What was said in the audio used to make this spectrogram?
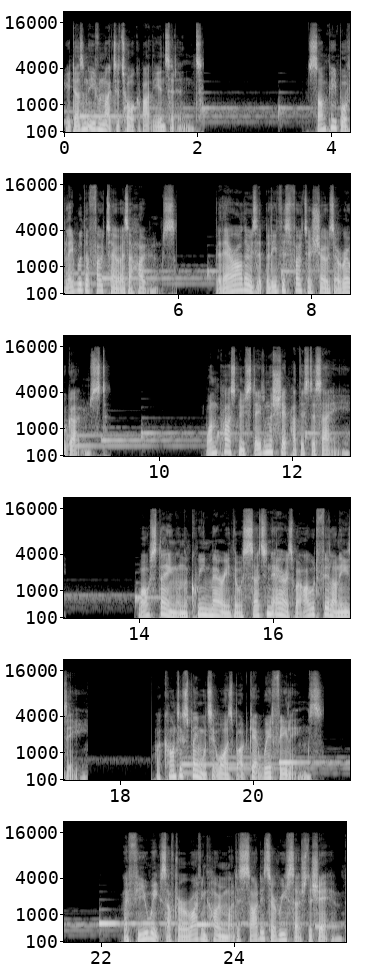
He doesn't even like to talk about the incident. Some people have labelled the photo as a hoax, but there are those that believe this photo shows a real ghost. One person who stayed on the ship had this to say. While staying on the Queen Mary there were certain areas where I would feel uneasy. I can't explain what it was but I'd get weird feelings. A few weeks after arriving home I decided to research the ship,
